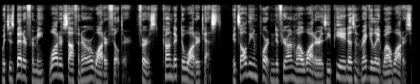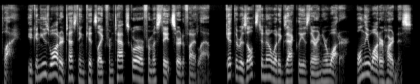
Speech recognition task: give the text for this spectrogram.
Which is better for me, water softener or water filter? First, conduct a water test. It's all the important if you're on well water as EPA doesn't regulate well water supply. You can use water testing kits like from TapScore or from a state-certified lab. Get the results to know what exactly is there in your water. Only water hardness.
